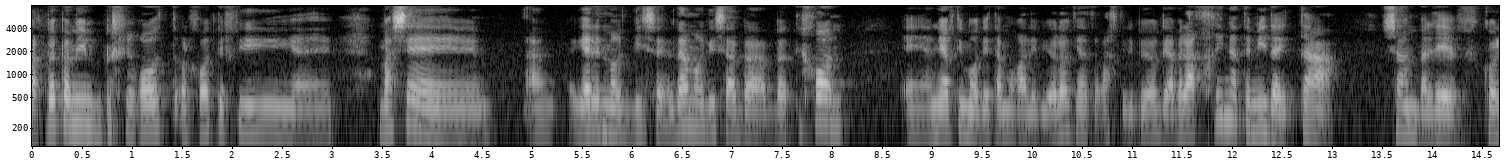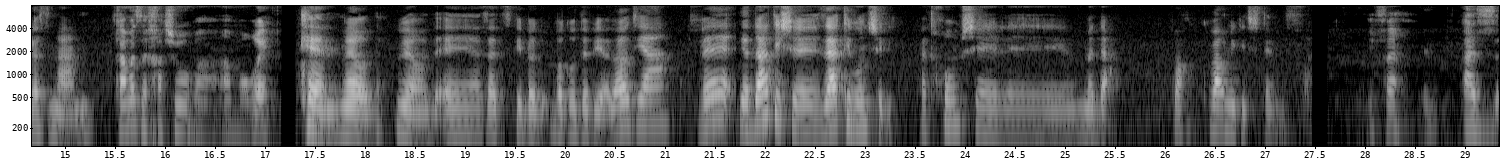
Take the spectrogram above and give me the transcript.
הרבה פעמים בחירות הולכות לפי uh, מה שהילד מרגיש, הילדה מרגישה בתיכון. אה, אני אהבתי מאוד את המורה לביולוגיה, אז הלכתי לביולוגיה, אבל הכימיה תמיד הייתה שם בלב, כל הזמן. כמה זה חשוב, המורה. כן, מאוד, מאוד. אה, אז עשיתי בגרות בביולוגיה, וידעתי שזה הכיוון שלי, התחום של אה, מדע, כבר, כבר מגיל 12. יפה. כן. אז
